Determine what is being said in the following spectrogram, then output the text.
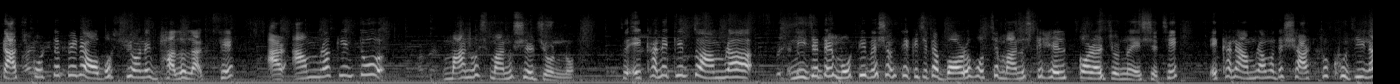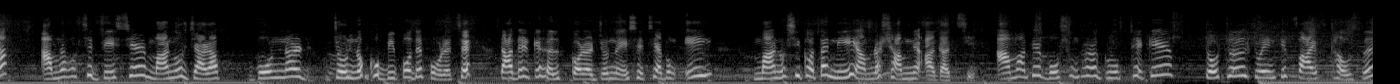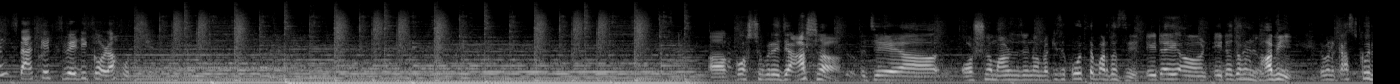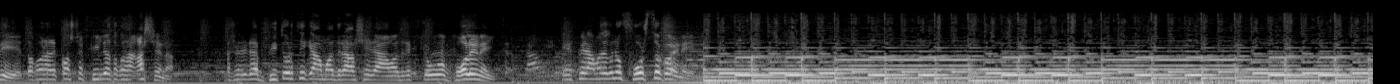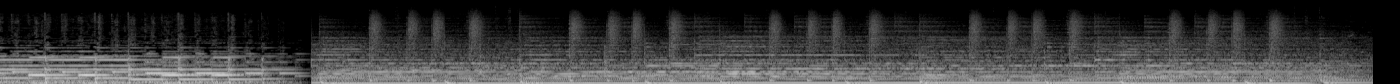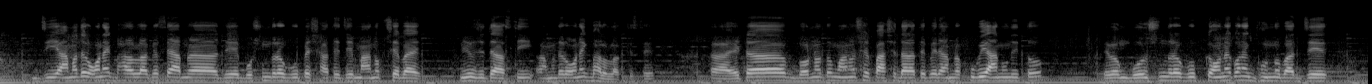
কাজ করতে পেরে অবশ্যই অনেক ভালো লাগছে। আর আমরা কিন্তু মানুষ মানুষের জন্য। তো এখানে কিন্তু আমরা নিজেদের মোটিভেশন থেকে যেটা বড় হচ্ছে মানুষকে হেল্প করার জন্য এসেছি। এখানে আমরা আমাদের স্বার্থ খুঁজি না। আমরা হচ্ছে দেশের মানুষ যারা বন্যার জন্য খুব বিপদে পড়েছে, তাদেরকে হেল্প করার জন্য এসেছি এবং এই মানসিকতা নিয়ে আমরা সামনে আগাচ্ছি। আমাদের বসুন্ধরা গ্রুপ থেকে total twenty five thousand packet ready করা হচ্ছে। কষ্ট করে যে আশা, যে অসহ অসহায় মানুষের জন্য আমরা কিছু করতে পারতেছি, এটাই এটা যখন ভাবি, যখন কাজ করি, তখন আর কষ্ট ফিল তখন আসে না। আসলে এটা ভিতর থেকে আমাদের আসে, এটা আমাদের কেউ বলে নাই। ফের আমাদের কোনো ফোর্স তো করে নাই। আমাদের অনেক ভালো লাগতেছে। আমরা যে বসুন্ধরা গ্রুপের সাথে যে মানব সেবায় নিয়োজিত আসছি আমাদের অনেক ভালো লাগতেছে। এটা বর্ণত মানুষের পাশে দাঁড়াতে পেরে আমরা খুবই আনন্দিত এবং বসুন্ধরা গ্রুপকে অনেক অনেক ধন্যবাদ যে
